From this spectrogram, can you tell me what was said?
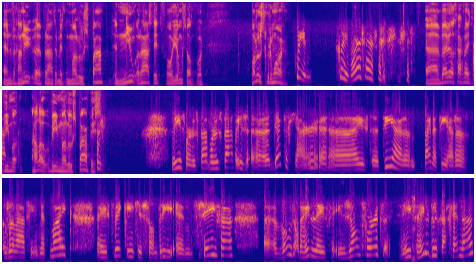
En we gaan nu uh, praten met Marloes Paap, een nieuw raadslid voor Jongs Antwoord. Marloes, goedemorgen. Goedemorgen. Goedemorgen. Uh, wij willen graag weten wie, hallo, wie Marloes Paap is. Wie is Marloes Paap? Marloes Paap is uh, 30 jaar. Uh, hij heeft 10 jaar, bijna 10 jaar een relatie met Mike. Hij heeft twee kindjes van 3 en 7. Uh, woont al een hele leven in Zandvoort. Heeft een hele drukke agenda.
